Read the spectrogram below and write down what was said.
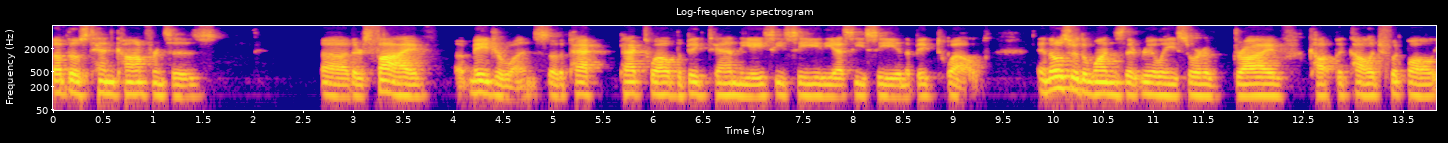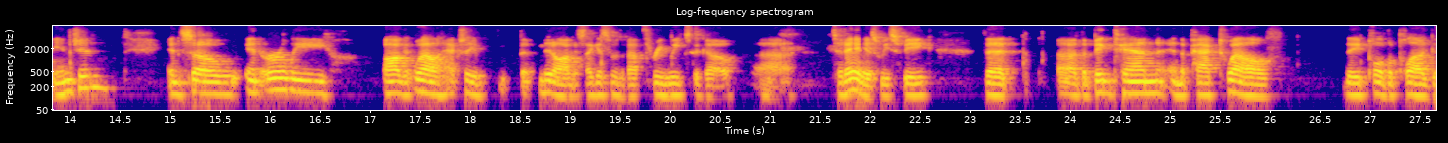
of those ten conferences, uh, there's five uh, major ones. So the Pac Pac 12, the Big 10, the ACC, the SEC, and the Big 12. And those are the ones that really sort of drive co- the college football engine. And so in early August, well, actually mid August, I guess it was about three weeks ago, uh, today as we speak, that uh, the Big 10 and the Pac 12 they pulled the plug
